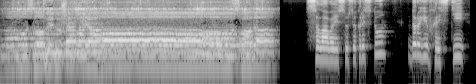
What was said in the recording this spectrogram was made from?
Благослови душа моя Господа. Слава Ісусу Христу, дорогі в Христі,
